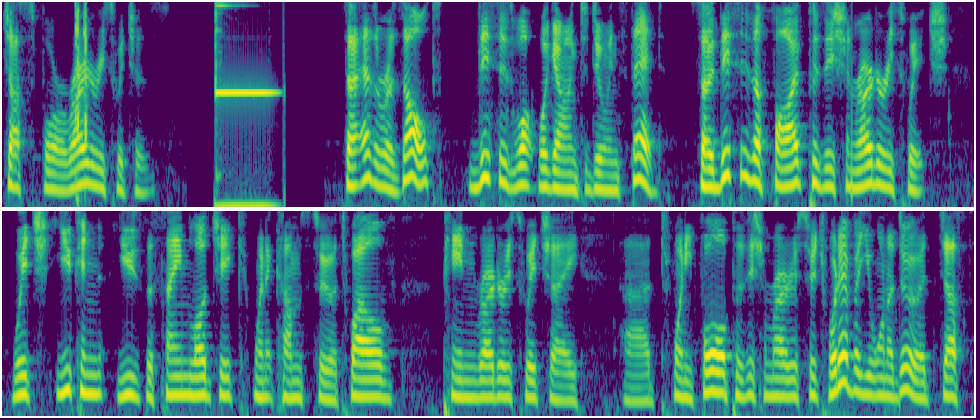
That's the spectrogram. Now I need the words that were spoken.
just for rotary switches. So as a result, this is what we're going to do instead. So this is a five position rotary switch, which you can use the same logic when it comes to a 12 pin rotary switch, a uh, 24 position rotary switch, whatever you want to do, it just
